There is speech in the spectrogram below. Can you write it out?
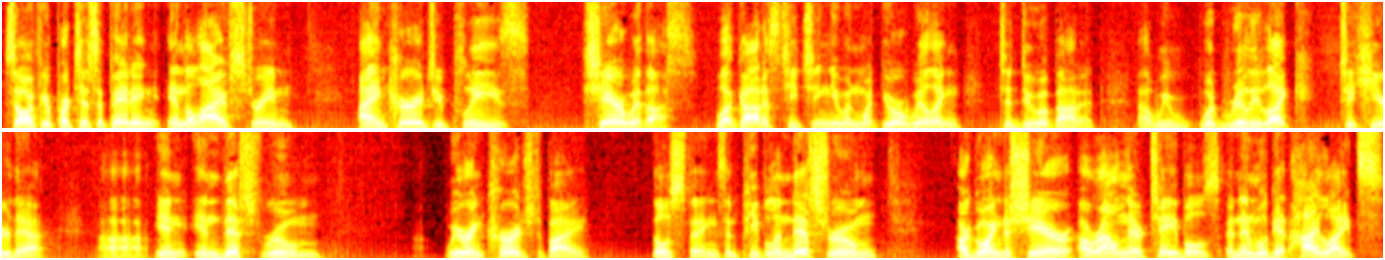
So if you're participating in the live stream, I encourage you, please share with us what God is teaching you and what you're willing to do about it. Uh, we would really like to hear that. Uh, in, in this room, we're encouraged by those things. And people in this room are going to share around their tables, and then we'll get highlights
